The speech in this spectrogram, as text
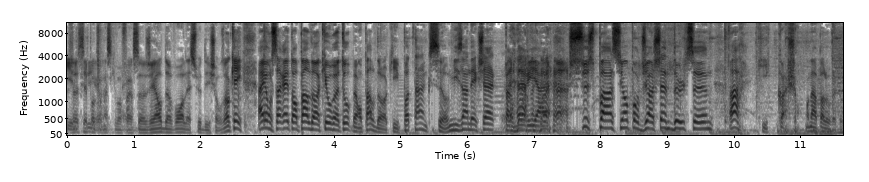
je sais pas comment ils vont faire ça. J'ai hâte de voir la suite des choses. OK, hey, on s'arrête, on parle de hockey au retour. Ben on parle de hockey, pas tant que ça. Mise en échec par derrière. Suspension pour Josh Anderson. Ah, qui est cochon. On en parle au retour.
